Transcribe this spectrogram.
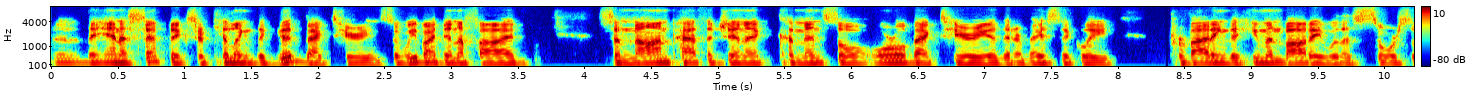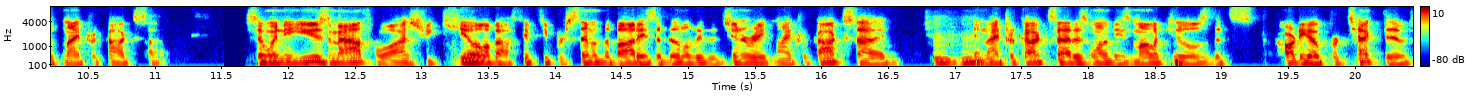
the, the antiseptics are killing the good bacteria. And so we've identified some non-pathogenic commensal oral bacteria that are basically providing the human body with a source of nitric oxide. So when you use mouthwash, you kill about 50% of the body's ability to generate nitric oxide. Mm-hmm. And nitric oxide is one of these molecules that's cardioprotective.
